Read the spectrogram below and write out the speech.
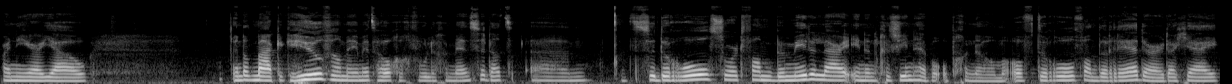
wanneer jouw en dat maak ik heel veel mee met hooggevoelige mensen, dat ehm, ze de rol soort van bemiddelaar in een gezin hebben opgenomen. Of de rol van de redder, dat jij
